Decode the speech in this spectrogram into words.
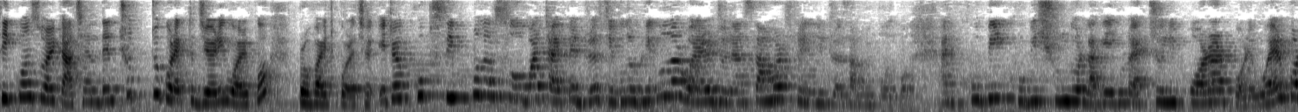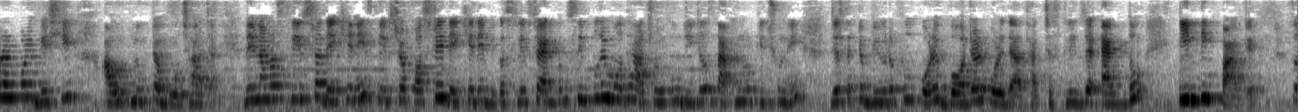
সিকোয়েন্স ওয়ার্ক আছে অ্যান্ড দেন ছোট্ট করে একটা জেরি ওয়ার্কও প্রোভাইড করেছে। এটা খুব সিম্পল আর সোবার টাইপের ড্রেস যেগুলো রেগুলার ওয়ারের জন্য সামার ফ্রেন্ডলি ড্রেস আমি বলব। অ্যান্ড খুবই খুবই সুন্দর লাগে এগুলো অ্যাকচুয়ালি পরার পরে। ওয়ার করার পরে বেশি আউটলুকটা বোঝা যায়। দেন আমরা স্লিভসটা দেখে নিই স্লিভসটা ফার্স্টেই দেখিয়ে দিই বিকজ স্লিভসটা একদম সিম্পলের মধ্যে আছে, ওরকম ডিটেলস দেখানোর কিছু নেই। জাস্ট একটা বিউটিফুল করে বর্ডার করে দেওয়া থাকছে স্লিভসের একদম ইন্ডিং পার্টে তো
